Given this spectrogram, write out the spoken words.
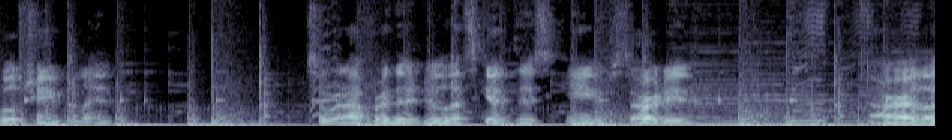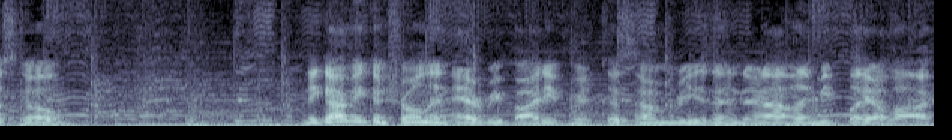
Wilt Chamberlain. So without further ado, let's get this game started. Alright, let's go. They got me controlling everybody because some reason they're not letting me play a lot.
